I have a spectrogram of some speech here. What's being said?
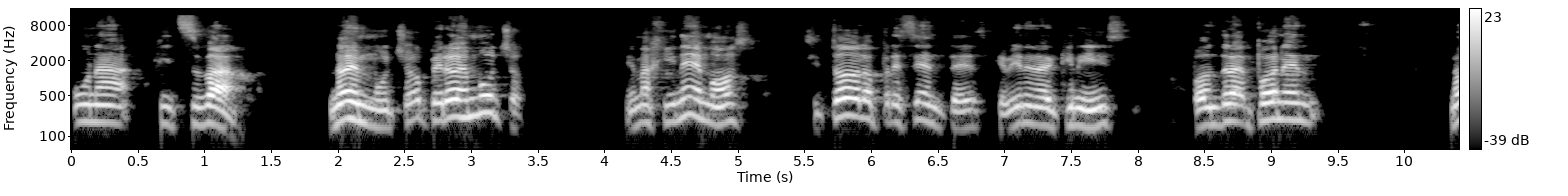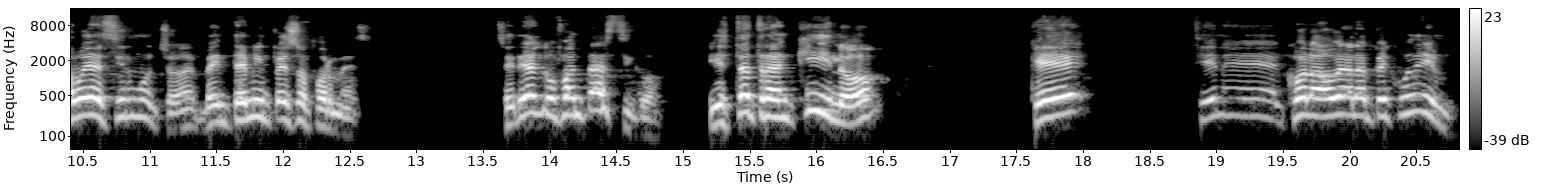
una kitzvah. No es mucho, pero es mucho. Imaginemos si todos los presentes que vienen al CNIS ponen, no voy a decir mucho, 20 ¿eh? mil pesos por mes. Sería algo fantástico. Y está tranquilo que tiene cola obra la Pecudim.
